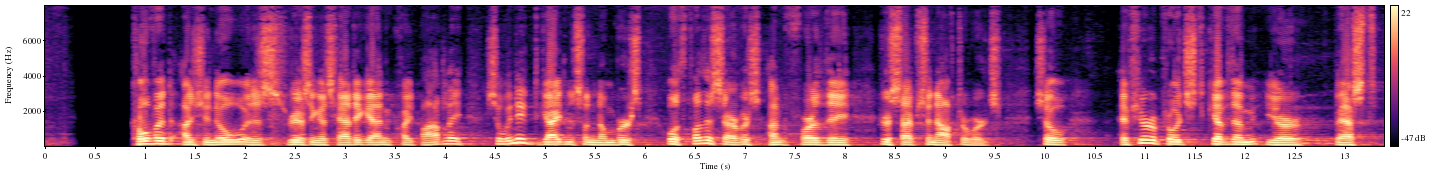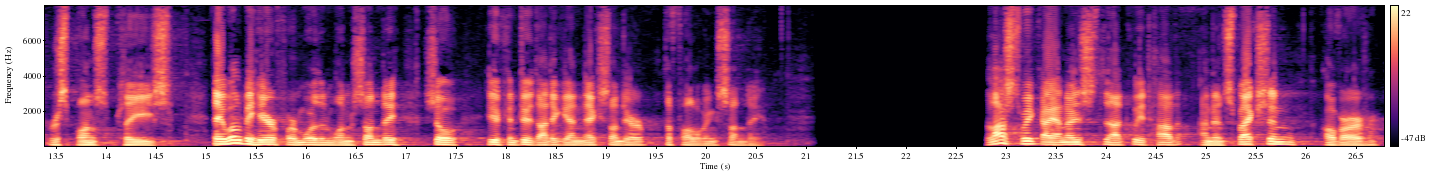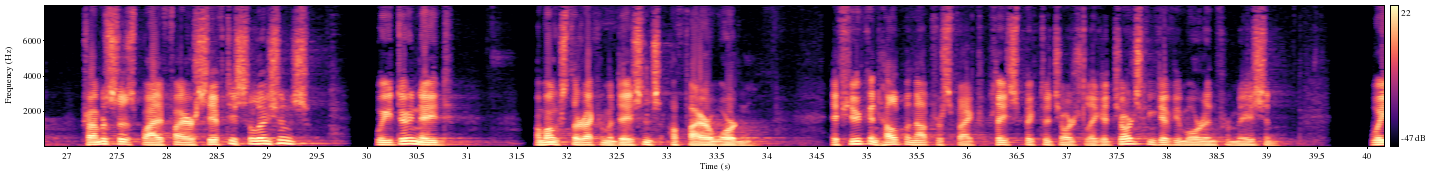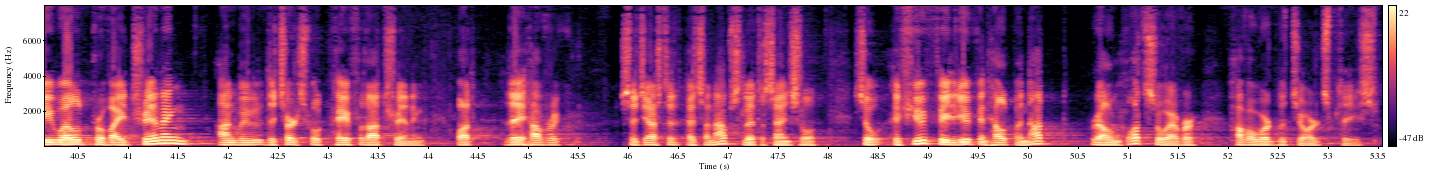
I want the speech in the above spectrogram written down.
COVID, as you know, is raising its head again quite badly, so we need guidance on numbers both for the service and for the reception afterwards. So if you're approached, give them your best response, please. They will be here for more than one Sunday, so you can do that again next Sunday or the following Sunday. Last week I announced that we'd had an inspection of our premises by Fire Safety Solutions. We do need, amongst the recommendations, a fire warden. If you can help in that respect, please speak to George Leggett. George can give you more information. We will provide training and we, the church will pay for that training. But they have rec- suggested it's an absolute essential. So if you feel you can help in that realm whatsoever, have a word with George, please.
